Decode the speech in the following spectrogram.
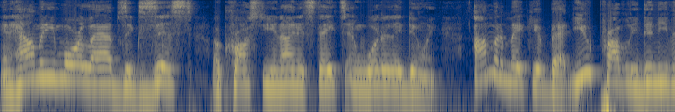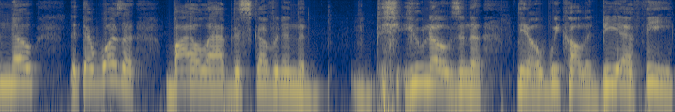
and how many more labs exist across the United States and what are they doing. I'm going to make you a bet. You probably didn't even know that there was a biolab discovered in the, who knows, in the, you know, we call it BFE,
